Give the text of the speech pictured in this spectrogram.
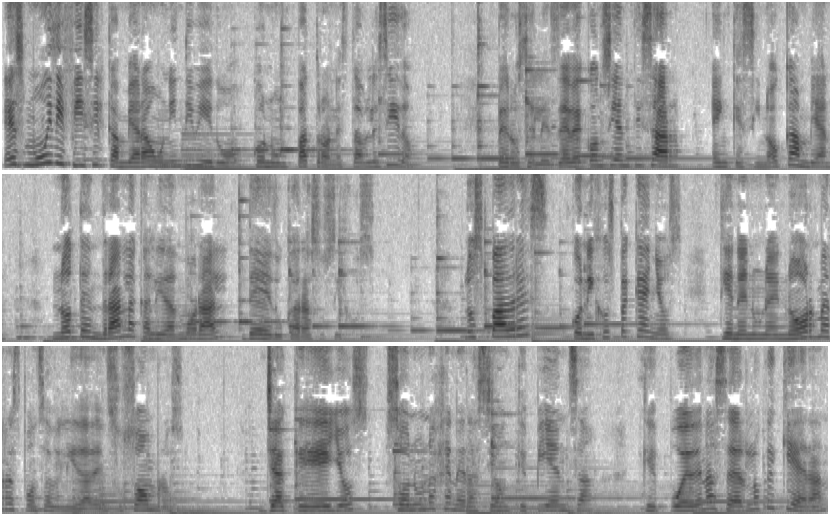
Es muy difícil cambiar a un individuo con un patrón establecido, pero se les debe concientizar en que si no cambian, no tendrán la calidad moral de educar a sus hijos. Los padres con hijos pequeños tienen una enorme responsabilidad en sus hombros, ya que ellos son una generación que piensa que pueden hacer lo que quieran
